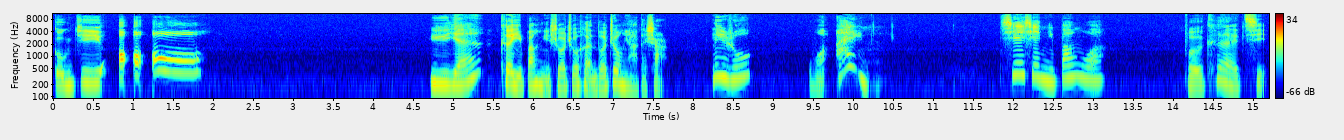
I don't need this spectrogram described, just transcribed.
公鸡哦哦哦。语言可以帮你说出很多重要的事儿，例如。我爱你，谢谢你帮我。不客气。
